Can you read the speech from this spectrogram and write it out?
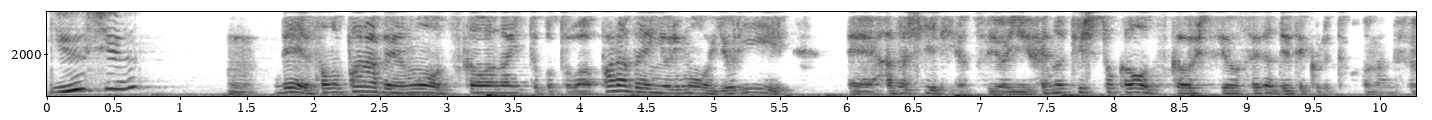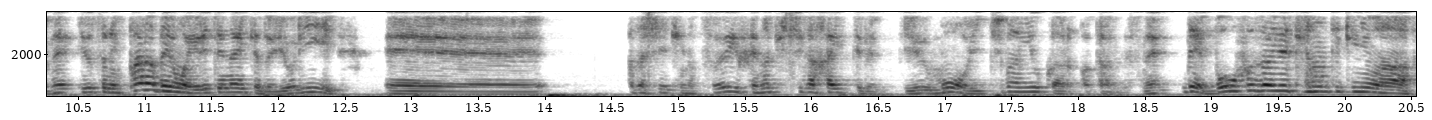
優秀？うん。で、そのパラベンを使わないってことは、パラベンよりもよりえー、肌刺激が強いフェノキシとかを使う必要性が出てくるってことなんですよね。要するにパラベンは入れてないけど、より、えー、肌刺激の強いフェノキシが入ってるっていう、もう一番よくあるパターンですね。で、防腐剤は基本的には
